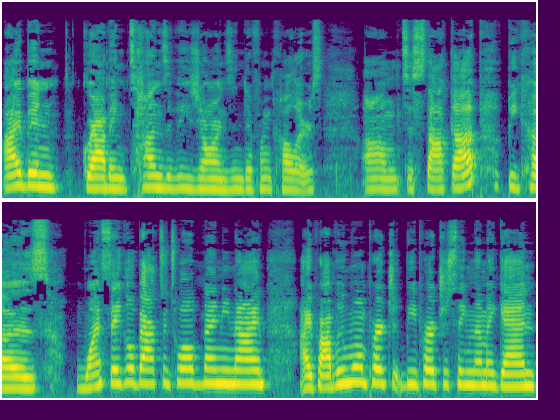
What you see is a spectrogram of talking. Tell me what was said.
I've been grabbing tons of these yarns in different colors um, to stock up because once they go back to $12.99, I probably won't purchase, be purchasing them again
